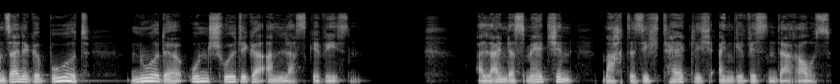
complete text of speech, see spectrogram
und seine Geburt nur der unschuldige Anlass gewesen. Allein das Mädchen machte sich täglich ein Gewissen daraus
